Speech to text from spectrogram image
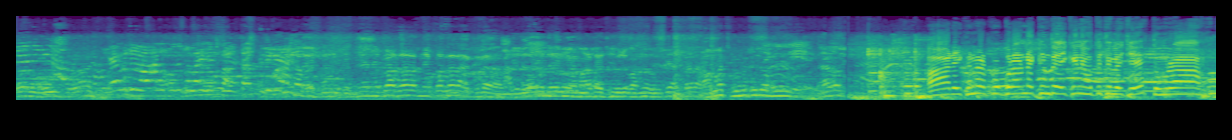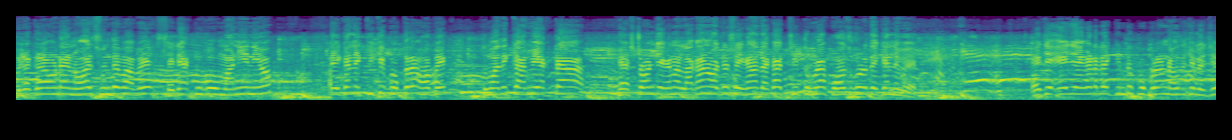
여러분. আর এখানের প্রোগ্রামটা কিন্তু এখানে হতে চলেছে। তোমরা ব্যাকগ্রাউন্ডে নয় শুনতে পাবে, সেটা একটু মানিয়ে নিও। এখানে কী কী প্রোগ্রাম হবে? তোমাদেরকে আমি একটা ফেস্টন যেখানে লাগানো আছে, সেখানে দেখাচ্ছি। তোমরা পজ করে দেখে নেবে। এই যে, এই জায়গাটাতে কিন্তু প্রোগ্রামটা হতে চলেছে।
